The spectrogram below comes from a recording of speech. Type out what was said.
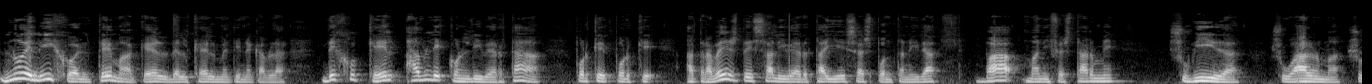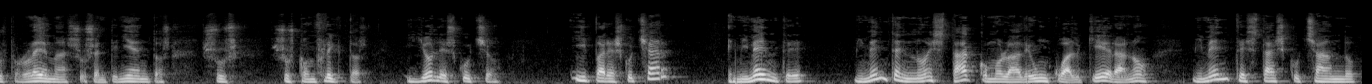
no elijo el tema que él, del que él me tiene que hablar. Dejo que él hable con libertad. ¿Por qué? Porque a través de esa libertad y esa espontaneidad va a manifestarme su vida, su alma, sus problemas, sus sentimientos, sus, sus conflictos. Y yo le escucho. Y para escuchar, en mi mente, mi mente no está como la de un cualquiera, no. Mi mente está escuchando,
